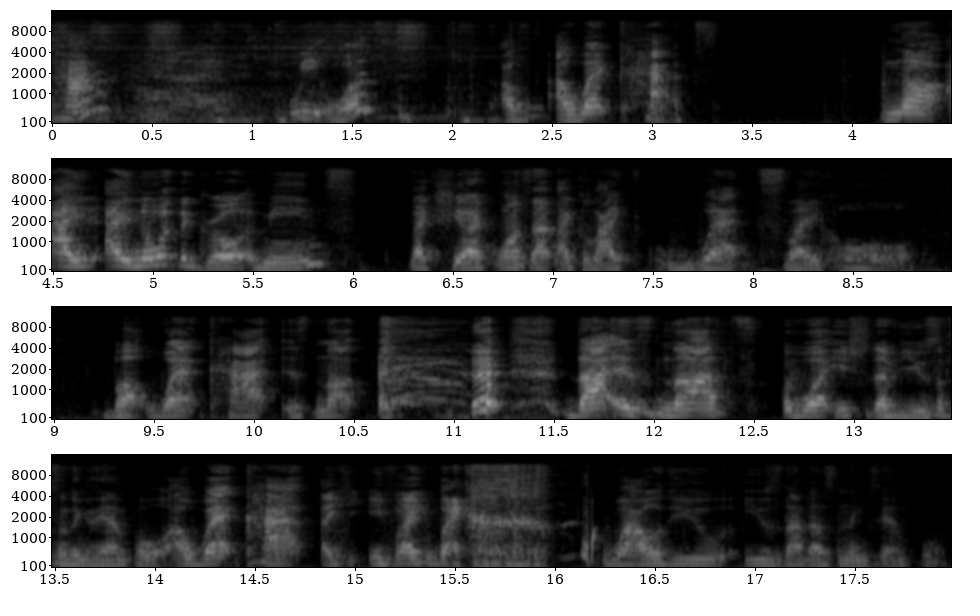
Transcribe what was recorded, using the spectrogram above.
Huh? No. Wait, what? A, a wet cat. No, I I know what the girl means. Like she like wants that like like wet, like oh, but wet cat is not. that is not what you should have used as an example. A wet cat, like if like like, why would you use that as an example?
